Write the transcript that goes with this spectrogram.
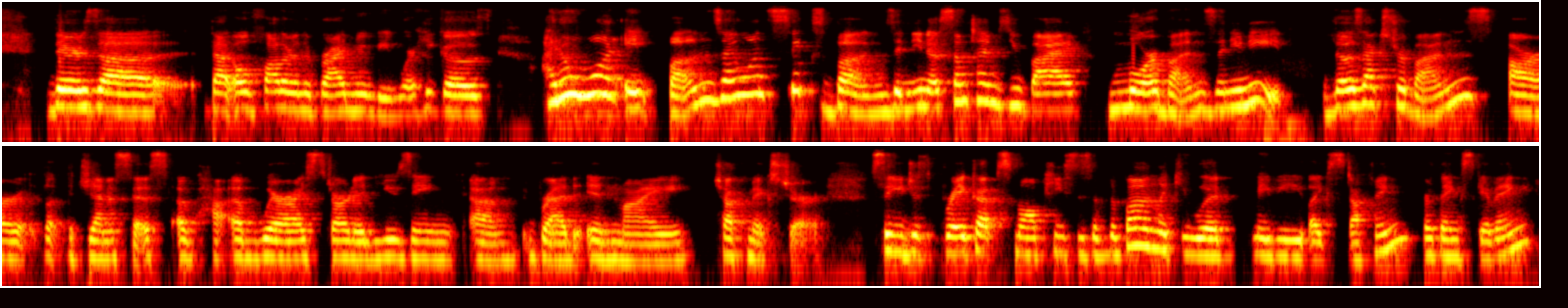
there's a that old Father of the Bride movie where he goes, I don't want eight buns, I want six buns. And, you know, sometimes you buy more buns than you need. Those extra buns are the genesis of, how, of where I started using um, bread in my chuck mixture. So you just break up small pieces of the bun like you would maybe like stuffing for Thanksgiving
